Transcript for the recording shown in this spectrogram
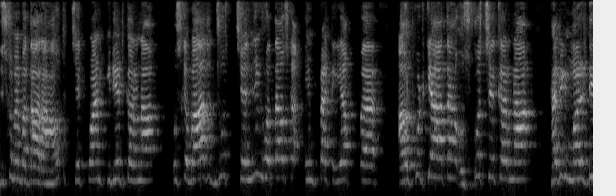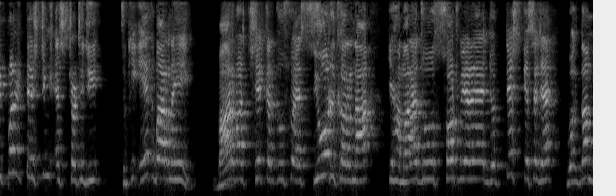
जिसको मैं बता रहा हूँ तो चेक पॉइंट क्रिएट करना, उसके बाद जो चेंजिंग होता है, उसका इंपैक्ट या आउटपुट क्या आता है, उसको चेक करना हैविंग मल्टीपल टेस्टिंग स्ट्रेटेजी क्योंकि एक बार नहीं, बार बार चेक करके उसको एश्योर करना कि हमारा जो सॉफ्टवेयर है, जो टेस्ट केसेज है, वो एकदम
